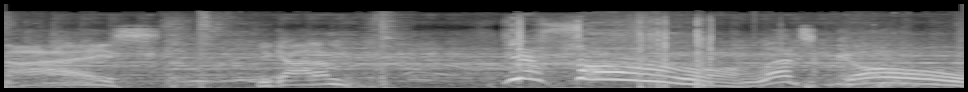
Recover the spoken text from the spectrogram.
Nice. You got him? Yes, sir! Let's go.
